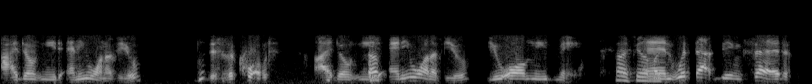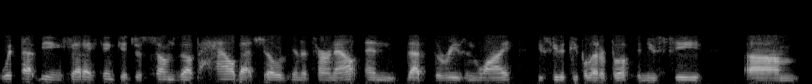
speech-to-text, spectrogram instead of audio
I don't need any one of you. This is a quote. I don't need any one of you. You all need me. I feel And about with that being said, with that being said, I think it just sums up how that show is going to turn out, and that's the reason why you see the people that are booked, and you see um,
